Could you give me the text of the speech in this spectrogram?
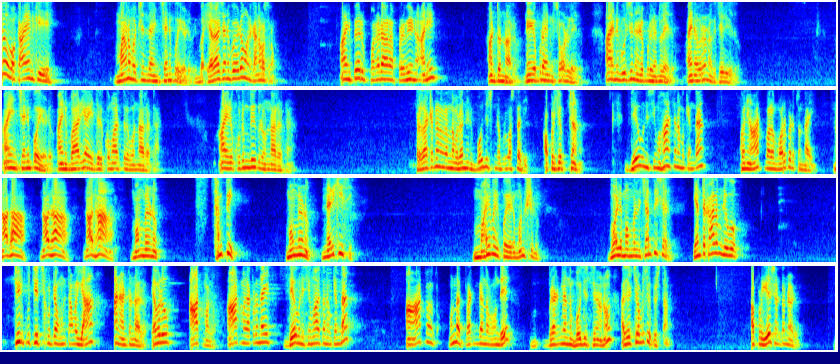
ఏదో ఒక ఆయనకి మరణం వచ్చింది ఆయన చనిపోయాడు. ఎలా చనిపోయాడో మనకు అనవసరం. ఆయన పేరు పగడాల ప్రవీణ్ అని అంటున్నారు. నేను ఎప్పుడు ఆయనకు చూడలేదు. ఆయన గురించి నేను ఎప్పుడు వినలేదు. ఆయన ఎవరో నాకు తెలియదు. ఆయన చనిపోయాడు. ఆయన భార్య ఇద్దరు కుమార్తెలు ఉన్నారట. ఆయన కుటుంబీకులు ఉన్నారట. ప్రకటన గ్రంథంలో నేను బోధిస్తున్నప్పుడు వస్తుంది. అప్పుడు చెప్తాను. దేవుని సింహాసనం కింద కొన్ని ఆత్మలు మొరపెడుతున్నాయి. నాథా నాథా నాథా మమ్మలను చంపి మమ్మలను నరికేసి మాయమైపోయారు మనుషులు. వాళ్ళు మమ్మల్ని చంపేశారు. ఎంతకాలం నువ్వు తీర్పు తీర్చుకుంటూ ఉంటావయ్యా అని అంటున్నారు. ఎవరు? ఆత్మలు. ఆత్మలు ఎక్కడున్నాయి? దేవుని సింహాసనం కింద. ఆ ఆత్మ ఉన్న ప్రకటన ఉంది. ప్రకటన బోధిస్తున్నాను. అది వచ్చినప్పుడు చూపిస్తాను. అప్పుడు యేసు అంటున్నాడు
